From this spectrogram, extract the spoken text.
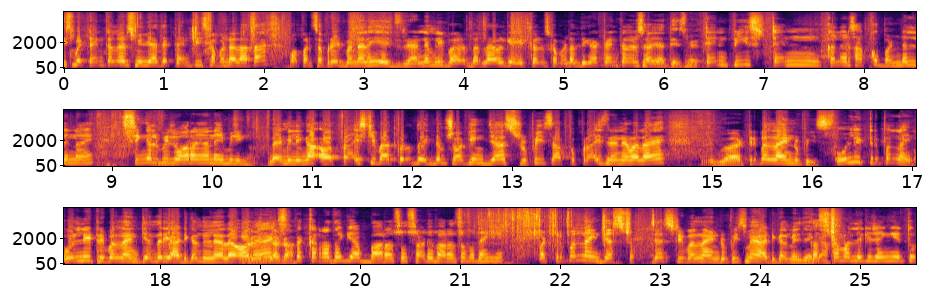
इसमें टेन कलर्स मिल जाते हैं। टेन पीस का बंडल आता है। वहाँ पर सेपरेट बंडल है रैंडमली बदला के एट कलर्स का बंडल दिख रहा है। टेन कलर्स आ जाते हैं इसमें। टेन पीस टेन कलर्स आपको बंडल लेना है। सिंगल पीस वगैरह यहाँ नहीं मिलेगा। नहीं मिलेगा। और प्राइस की बात करूँ तो एकदम शॉकिंग जस्ट रुपीस आपको प्राइस रहने वाला है triple nine rupees only triple nine only triple nine के अंदर ये आर्टिकल मिलने वाला है मैं एक्सपेक्ट कर रहा था कि आप बारह सौ साढ़े बारह सौ बताएँगे पर triple nine just just triple nine rupees में आर्टिकल मिल जाएगा। कस्टमर लेके जाएँगे तो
